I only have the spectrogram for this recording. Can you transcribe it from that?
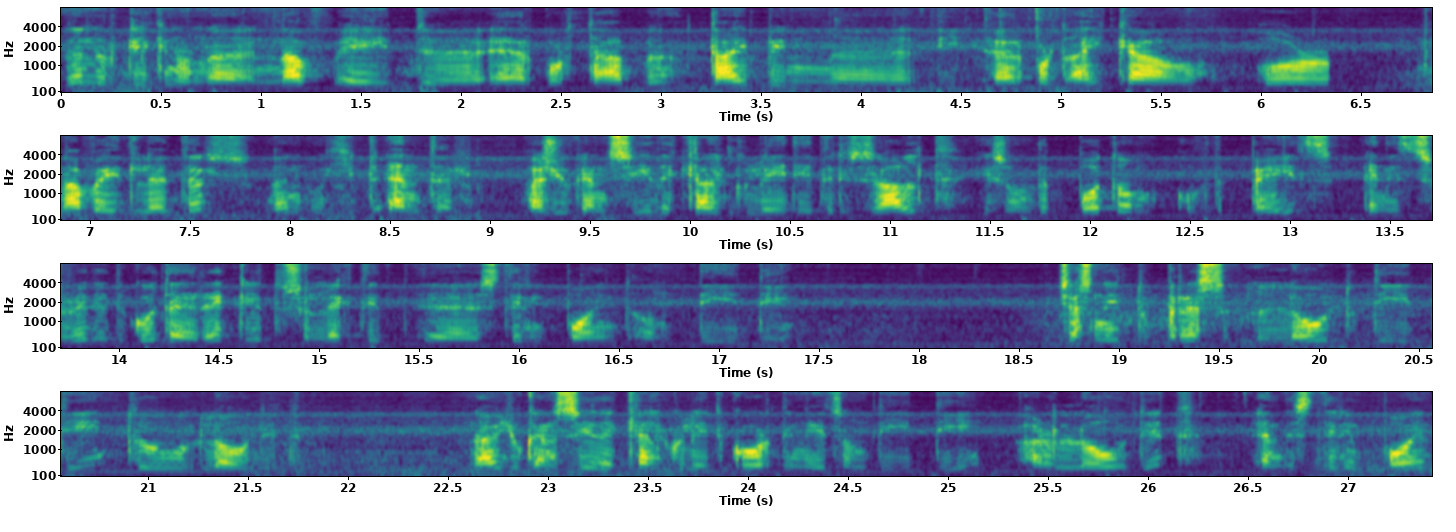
Then we're clicking on uh, NavAid uh, airport tab, type in uh, the airport ICAO or NavAid letters, then we hit enter. As you can see, the calculated result is on the bottom of the page and it's ready to go directly to selected uh, steering point on DED. We just need to press load DED to load it. Now you can see the calculate coordinates on DED are loaded and the steering point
